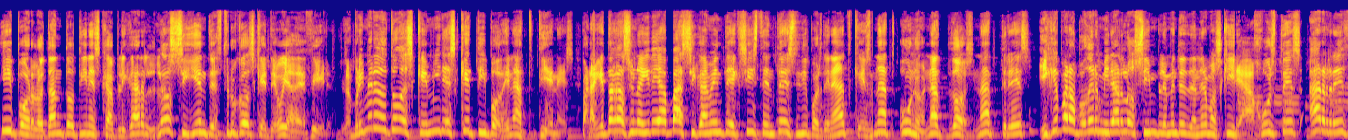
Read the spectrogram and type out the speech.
y por lo tanto tienes que aplicar los siguientes trucos que te voy a decir. Lo primero de todo es que mires qué tipo de NAT tienes. Para que te hagas una idea, básicamente existen tres tipos de NAT, que es NAT 1, NAT 2, NAT 3, y que para poder mirarlo simplemente tendremos que ir a ajustes, a red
